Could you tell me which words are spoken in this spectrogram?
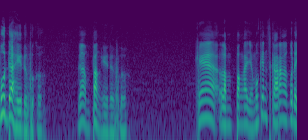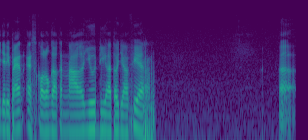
mudah hidupku. Gampang hidupku. Kayak lempeng aja. Mungkin sekarang aku udah jadi PNS kalau nggak kenal Yudi atau Javier. Uh,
